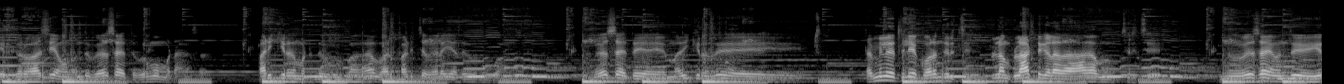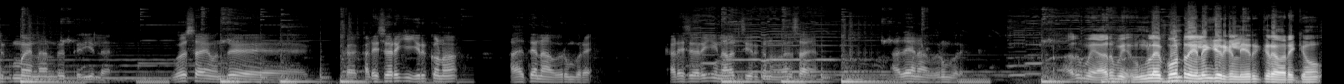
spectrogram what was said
இருக்கிற வாசி அவங்க வந்து விவசாயத்தை விரும்ப மாட்டாங்க சார். படிக்கிறது மட்டும்தான் விரும்புவாங்க. வர படித்த வேலையை அதை விரும்புவாங்க. விவசாயத்தை மதிக்கிறது தமிழகத்துலேயே குறைஞ்சிருச்சு. ஃபுல்லாக பிளாட்டுகளை ஆக ஆரம்பிச்சிருச்சு. இன்னும் விவசாயம் வந்து இருக்குமா என்னான்னு தெரியல. விவசாயம் வந்து க கடைசி வரைக்கும் இருக்கணும். அதைத்தான் நான் விரும்புகிறேன் கடைசி வரைக்கும் நிலச்சி இருக்கணும் விவசாயம். அதே நான் விரும்புகிறேன் அருமை அருமை. உங்களை போன்ற இளைஞர்கள் இருக்கிற வரைக்கும்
